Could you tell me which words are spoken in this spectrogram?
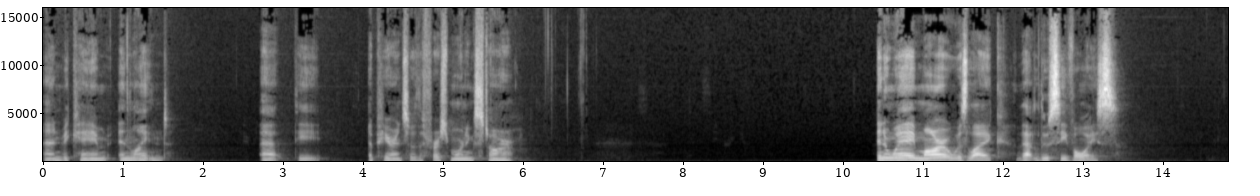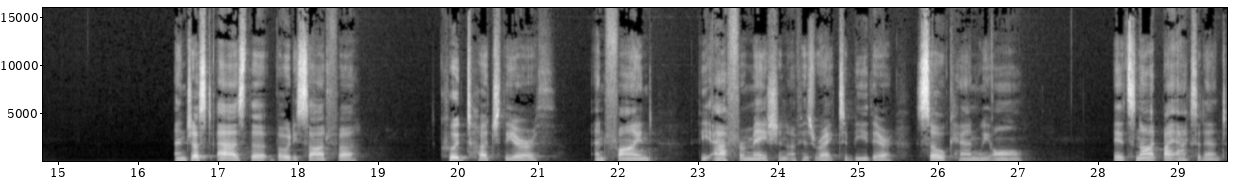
and became enlightened at the appearance of the first morning star. In a way, Mara was like that Lucy voice. And just as the Bodhisattva could touch the earth and find the affirmation of his right to be there, so can we all. It's not by accident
